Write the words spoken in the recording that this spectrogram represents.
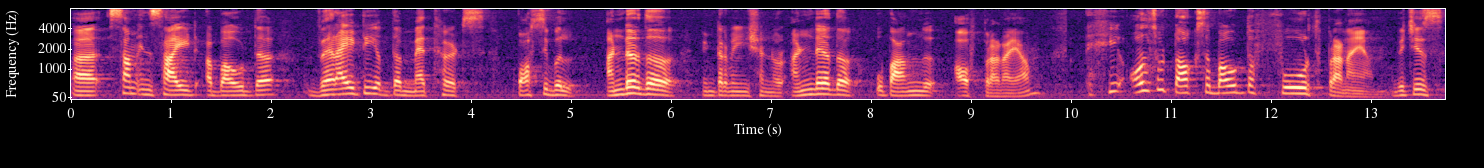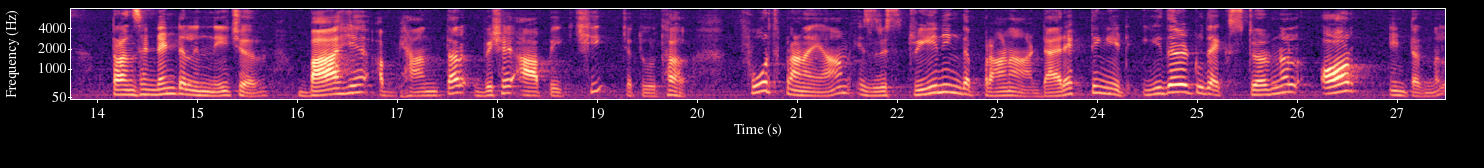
uh, some insight about the variety of the methods possible under the intervention or under the upang of pranayam he also talks about the fourth pranayam which is transcendental in nature bahya abhyantar vishay apekshi chaturtha. Fourth pranayam is restraining the prana directing it either to the external or internal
